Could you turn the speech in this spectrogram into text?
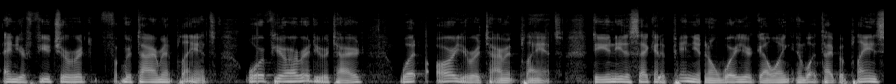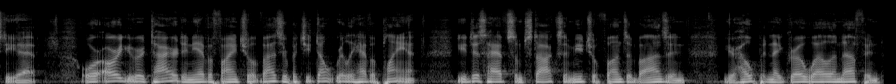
and your future re- retirement plans. Or if you're already retired, what are your retirement plans? Do you need a second opinion on where you're going and what type of plans do you have? Or are you retired and you have a financial advisor, but you don't really have a plan? You just have some stocks and mutual funds and bonds, and you're hoping they grow well enough and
